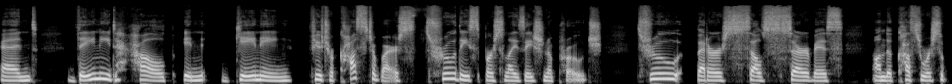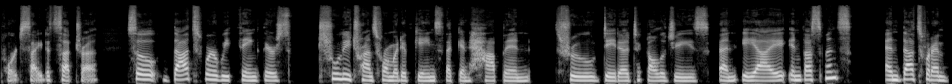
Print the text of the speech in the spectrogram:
And they need help in gaining future customers through this personalization approach, through better self-service on the customer support side, etc. So that's where we think there's truly transformative gains that can happen through data technologies and AI investments. And that's what I'm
